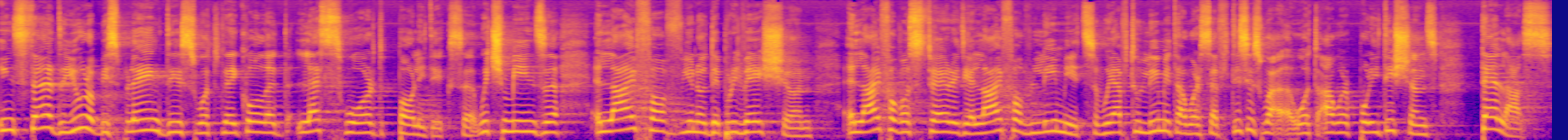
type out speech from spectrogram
Instead, Europe is playing this, what they call it, less world politics, uh, which means uh, a life of you know, deprivation, a life of austerity, a life of limits. We have to limit ourselves. This is what, our politicians tell us,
